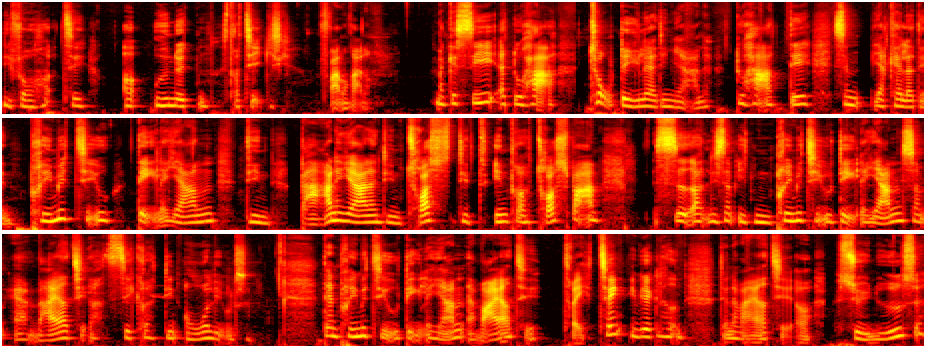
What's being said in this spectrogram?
i forhold til at udnytte den strategisk fremadrettet. Man kan sige, at du har to dele af din hjerne. Du har det, som jeg kalder den primitive del af hjernen, din barnehjerne, din trods, dit indre trodsbarn, sidder ligesom i den primitive del af hjernen, som er vejet til at sikre din overlevelse. Den primitive del af hjernen er vejet til tre ting i virkeligheden. Den er vejet til at søge nydelse,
